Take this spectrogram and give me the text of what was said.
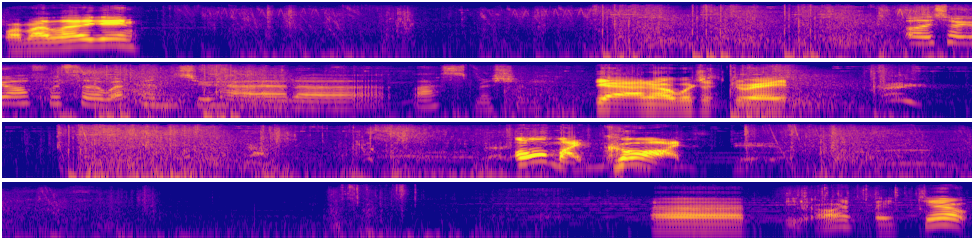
Why am I lagging? Oh, they start you off with the weapons you had uh, last mission. Yeah, I know, which is great. Oh my god! Uh, PR, thank you.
